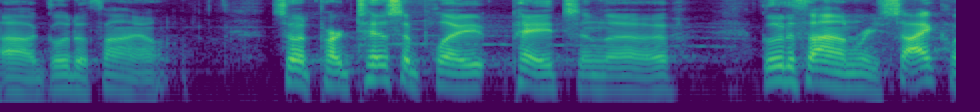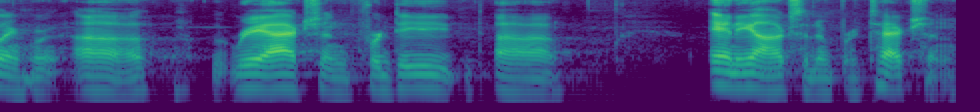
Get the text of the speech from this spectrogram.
uh, glutathione. So it participates in the glutathione recycling uh, reaction for de, uh, antioxidant protection.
